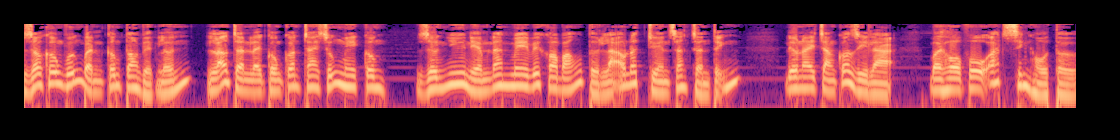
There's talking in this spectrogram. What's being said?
Do không vướng bận công to việc lớn, lão Trần lại cùng con trai xuống mê cung. Dường như niềm đam mê với kho báu từ lão đất truyền sang Trần Tĩnh. Điều này chẳng có gì lạ, bởi hồ phụ át sinh hồ tử.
